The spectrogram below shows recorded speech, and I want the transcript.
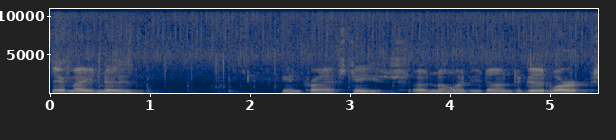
They're made new in Christ Jesus, anointed unto good works,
